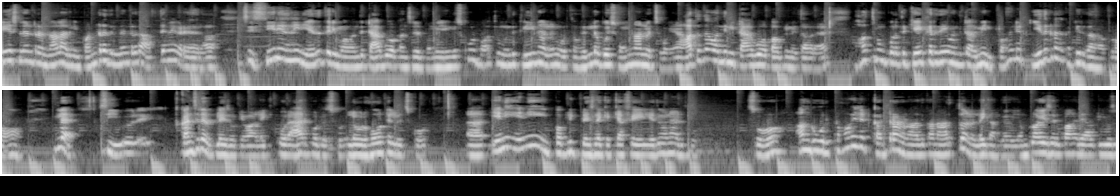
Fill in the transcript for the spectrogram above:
பேசலன்றதுனால அது நீ பண்ணுறது இல்லைன்றது அர்த்தமே கிடையாதுடா. சரி சீரியஸ்லி நீ எது தெரியுமா வந்து டேபுவாக கன்சிடர் பண்ணு? எங்கள் ஸ்கூல் பாத்ரூம் வந்து க்ளீனாக இல்லைன்னு ஒருத்தவங்க வெளில போய் சொன்னான்னு வச்சுக்கோங்க அதுதான் வந்து நீ டேபுவாக பார்க்கணுமே தவிர பாத்ரூம் போகிறது கேட்குறதே வந்துட்டு ஐ மீன் டாய்லெட் எதுக்குடா கட்டியிருக்காங்க அப்புறம்? இல்லை சி ஒரு கன்சிடர் பிளேஸ் ஓகேவா லைக் ஒரு ஏர்போர்ட் வச்சுக்கோ இல்லை ஒரு ஹோட்டல் வச்சுக்கோ. Any any public place like cafe எது வேணால் எடுத்துக்கோ. ஸோ அங்கே ஒரு டாய்லெட் கட்டுறாங்கன்னா அதுக்கான அர்த்தம் இல்லை. லைக் அங்கே எம்ப்ளாயீஸ் இருப்பாங்க they have to use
